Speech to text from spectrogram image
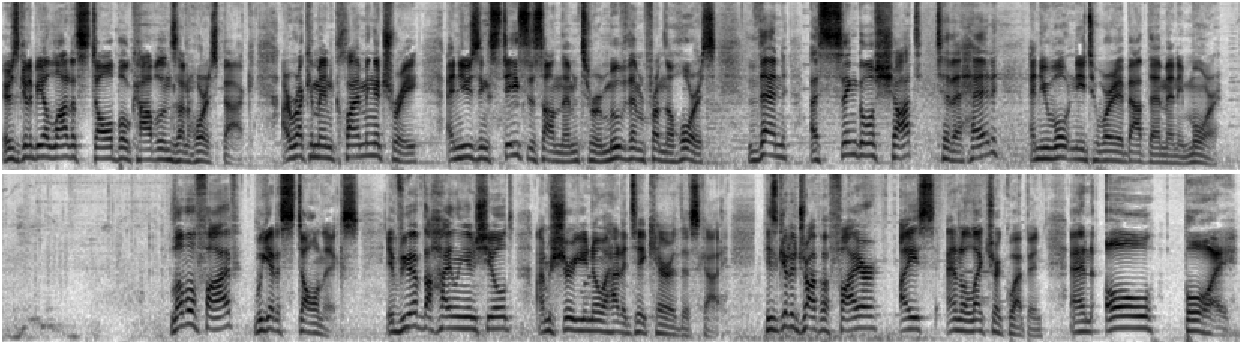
There's going to be a lot of Stal bokoblins on horseback. I recommend climbing a tree and using stasis on them to remove them from the horse, then a single shot to the head and you won't need to worry about them anymore. Level 5, we get a Stalnox. If you have the Hylian shield, I'm sure you know how to take care of this guy. He's gonna drop a fire, ice, and electric weapon, and oh boy,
